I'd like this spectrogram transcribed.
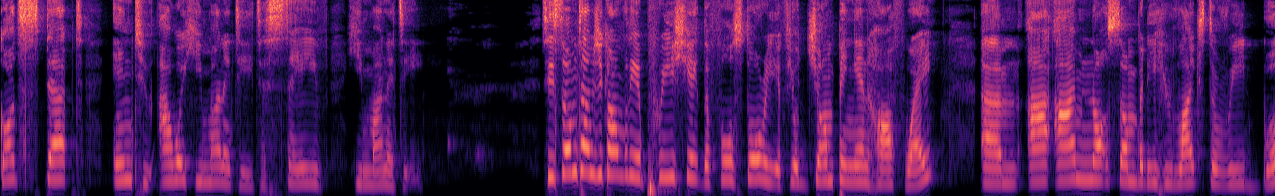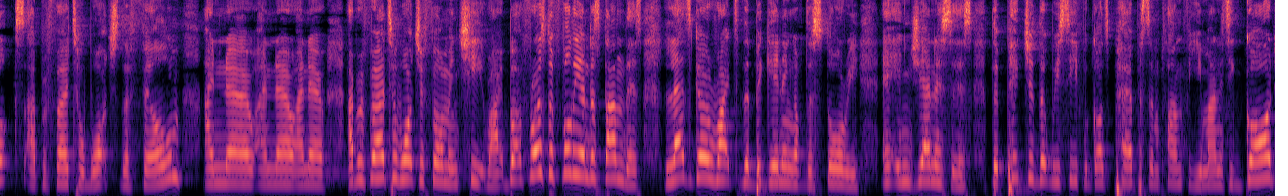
God stepped into our humanity to save humanity. See, sometimes you can't really appreciate the full story if you're jumping in halfway. Um, I, am not somebody who likes to read books. I prefer to watch the film. I know, I know, I know. I prefer to watch a film and cheat, right? But for us to fully understand this, let's go right to the beginning of the story. In Genesis, the picture that we see for God's purpose and plan for humanity. God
